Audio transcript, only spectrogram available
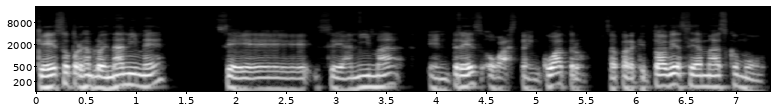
Que eso, por ejemplo, en anime se, anima en tres o hasta en cuatro, o sea, para que todavía sea más como,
